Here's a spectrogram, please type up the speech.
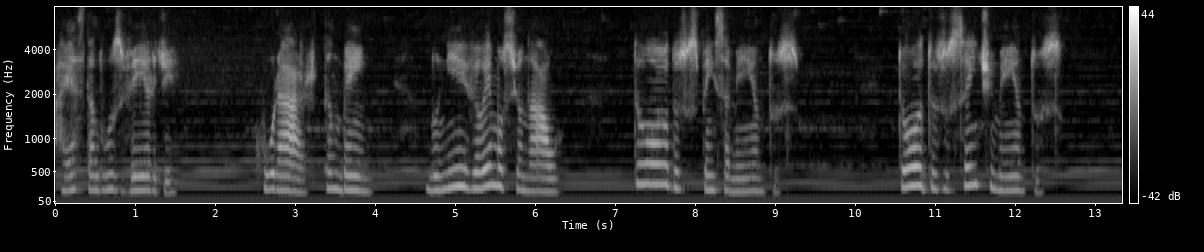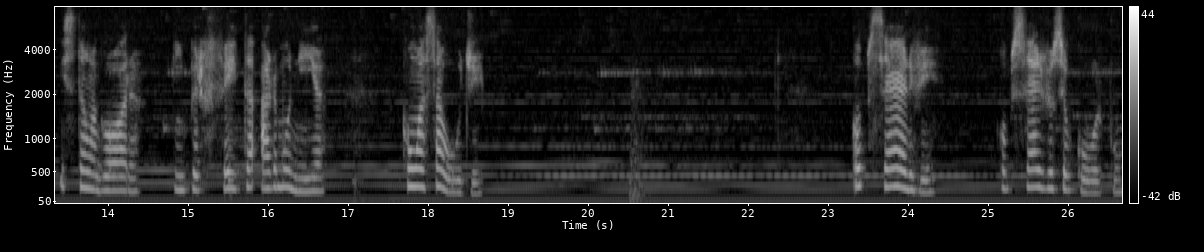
a esta luz verde curar também no nível emocional todos os pensamentos, todos os sentimentos estão agora em perfeita harmonia com a saúde. Observe, observe o seu corpo.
